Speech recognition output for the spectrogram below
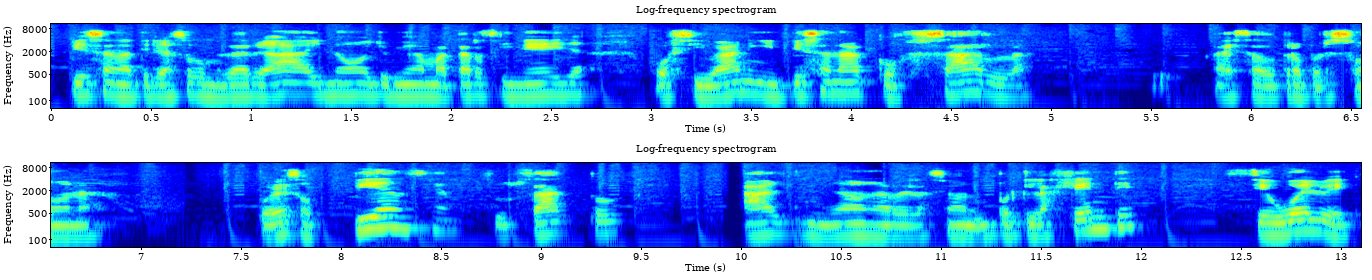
empiezan a tirar su comentario, ay no, yo me voy a matar sin ella, o si van y empiezan a acosarla a esa otra persona. Por eso piensen sus actos al terminar una relación, porque la gente se vuelve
